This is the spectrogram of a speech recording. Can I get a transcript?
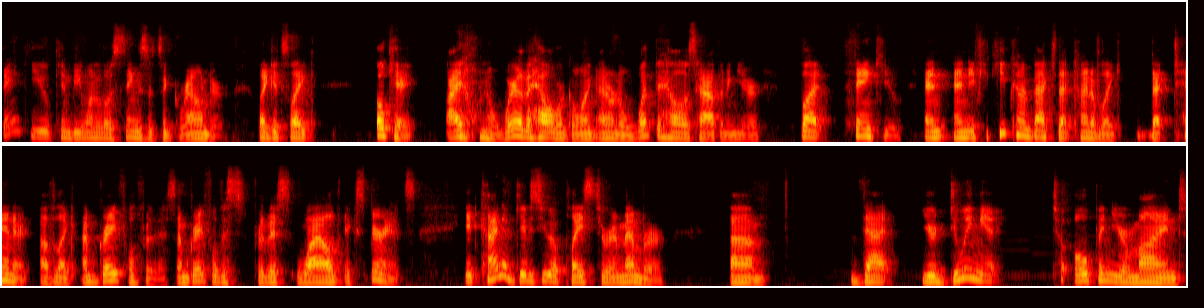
thank you can be one of those things that's a grounder. Like it's like, okay, I don't know where the hell we're going. I don't know what the hell is happening here, but thank you. And and if you keep coming back to that kind of like that tenet of like, I'm grateful for this, I'm grateful this for this wild experience, it kind of gives you a place to remember um, that you're doing it to open your mind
